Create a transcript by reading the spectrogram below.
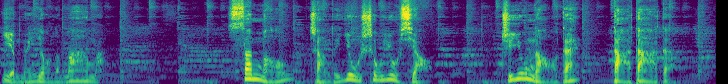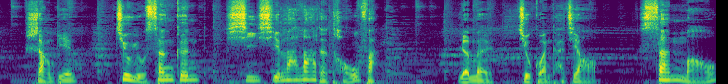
也没有了妈妈。三毛长得又瘦又小，只有脑袋大大的，上边就有三根稀稀拉拉的头发，人们就管他叫三毛。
